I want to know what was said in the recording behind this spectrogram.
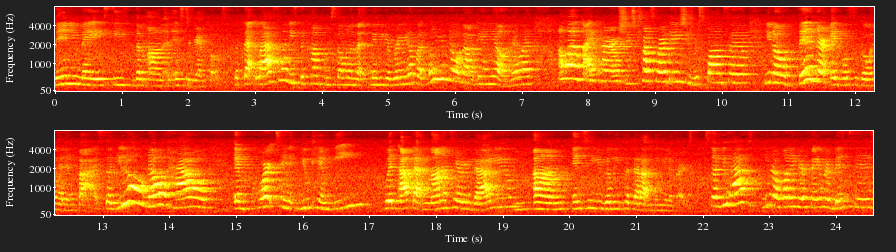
Then you may see them on an Instagram post. But that last one needs to come from someone that maybe you're bringing up, like, what do you know about Danielle? And they're like, oh, I like her. She's trustworthy. She's responsive. You know, then they're able to go ahead and buy. So you don't know how important you can be without that monetary value um, until you really put that out in the universe. So if you have, you know, one of your favorite businesses,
